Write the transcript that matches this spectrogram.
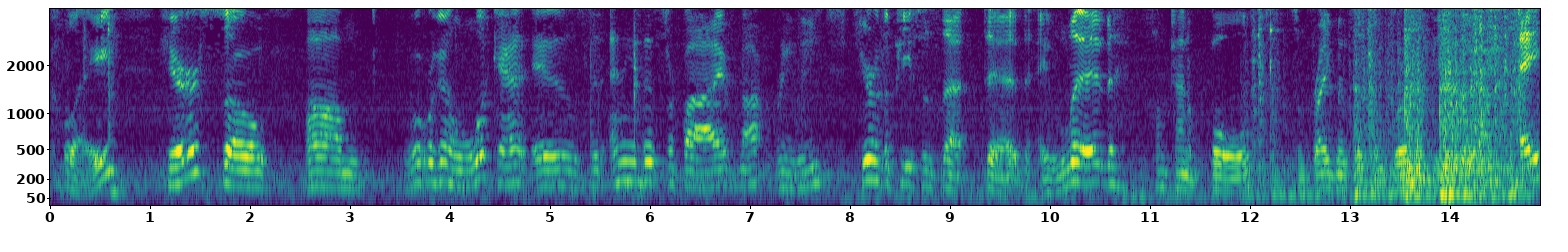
clay here. So um, what we're gonna look at is, did any of this survive? Not really. Here are the pieces that did. A lid, some kind of bowl, some fragments of some broken pieces, a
